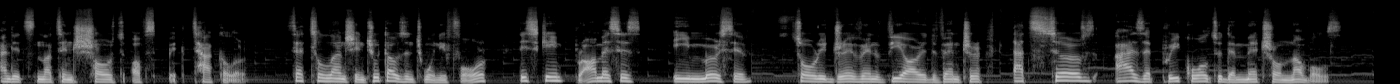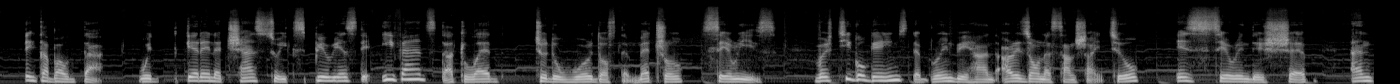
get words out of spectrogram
and it's nothing short of spectacular. Set to launch in 2024, this game promises immersive story-driven VR adventure that serves as a prequel to the Metro novels. Think about that, with getting a chance to experience the events that led to the world of the Metro series. Vertigo Games, the brain behind Arizona Sunshine 2, is steering the ship and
